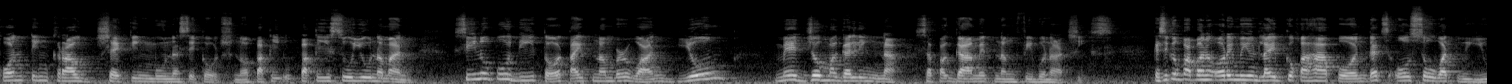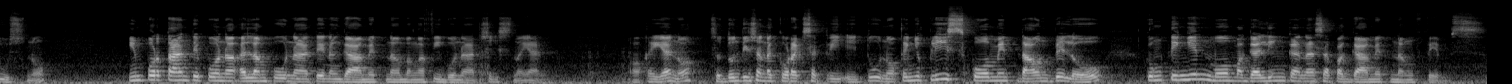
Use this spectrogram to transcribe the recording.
konting crowd checking muna si coach. No? Paki, pakisuyo naman. Sino po dito, type number 1, yung medyo magaling na sa paggamit ng Fibonacci's? Kasi kung papanoorin mo yung live ko kahapon, that's also what we use. No? Importante po na alam po natin ang gamit ng mga Fibonacci's na yan. Okay yan, no? So, doon din siya nag-correct sa 382, no? Can you please comment down below kung tingin mo magaling ka na sa paggamit ng fibs?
